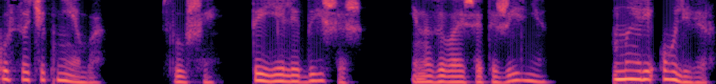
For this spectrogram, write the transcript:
Кусочек неба. Слушай, ты еле дышишь и называешь это жизнью? Мэри Оливер.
